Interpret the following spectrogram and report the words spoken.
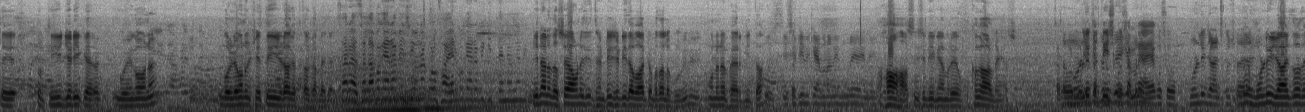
ਤੇ ਤਫਤੀਸ਼ ਜਿਹੜੀ ਗੋਇੰਗ ਔਨ ਹੈ ਮੁਲਜ਼ਮਾਂ ਨੂੰ ਛੇਤੀ ਜਿਹੜਾ ਗ੍ਰਿਫਤਾਰ ਕਰ ਲਿਆ ਜਾਏ। ਸਰ ਅਸਲਾ ਵਗੈਰਾ ਵੀ ਸੀ ਉਹਨਾਂ ਕੋਲ ਫਾਇਰ ਵਗੈਰਾ ਵੀ ਕੀਤੇ ਨੇ ਉਹਨਾਂ ਨੇ? ਇਹਨਾਂ ਨੇ ਦੱਸਿਆ ਹੁਣ ਇਹਦੀ ਅਥੈਂਟਿਸਿਟੀ ਦਾ ਬਾਅਦ ਚ ਪਤਾ ਲੱਗੂਗੀ ਵੀ ਉਹਨਾਂ ਨੇ ਫਾਇਰ ਕੀਤਾ। ਸੀਸੀਟੀਵੀ ਕੈਮਰਾ ਵੀ ਮੂਰੇ ਆਏ ਨੇ? ਹਾਂ ਹਾਂ ਸੀਸੀਟੀਵੀ ਕੈਮਰੇ ਖੰਗਾਲ ਰਹੇ ਅਸੀਂ। ਮੁੱਢਲੀ ਤਫਤੀਸ਼ ਕੋਈ ਸਾਹਮਣੇ ਆਇਆ ਕੁਝ ਹੋਰ? ਮੁੱਢਲੀ ਜਾਂਚ ਕੁਝ ਤੇ ਮੁੱਢਲੀ ਜਾਂਚ ਤੋਂ ਤੇ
